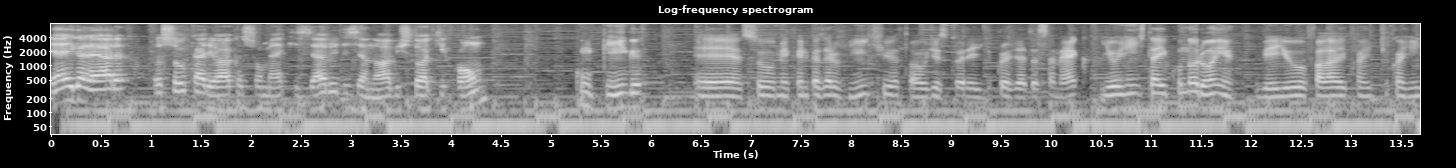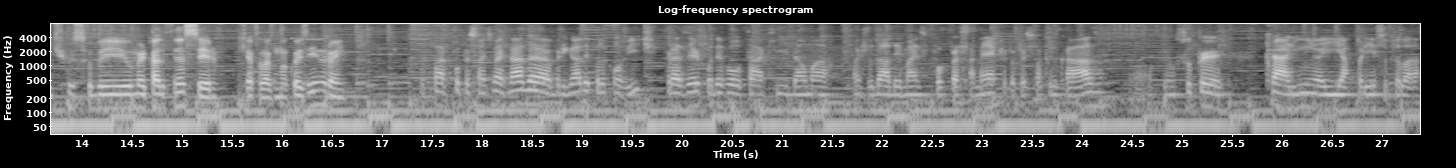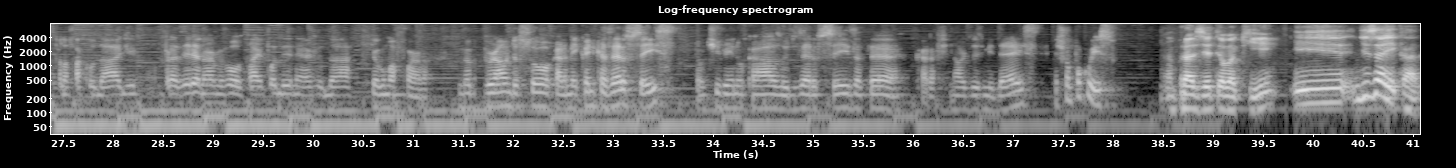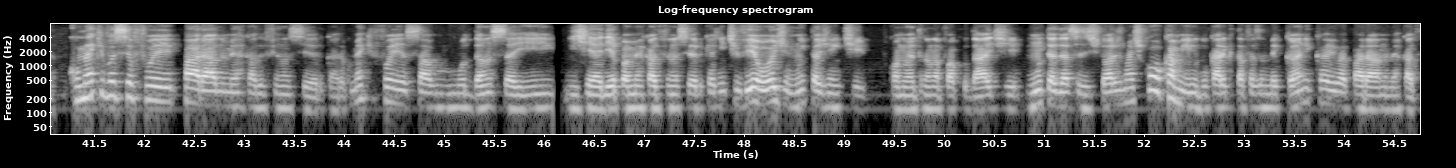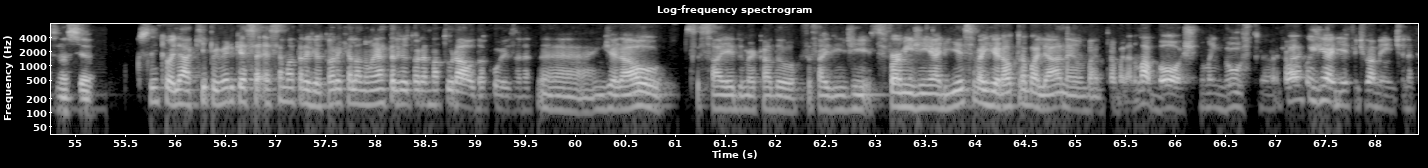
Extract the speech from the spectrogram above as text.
E aí, galera, eu sou o Carioca, sou o Mac 019, estou aqui com. Com Pinga, é, sou mecânica 020, atual gestor aí de projeto da Sameco. E hoje a gente está aí com Noronha, veio falar com a, gente, com a gente sobre o mercado financeiro. Quer falar alguma coisa aí, Noronha? Claro, pô, pessoal, antes de mais nada, obrigado pelo convite. Prazer poder voltar aqui e dar uma, uma ajudada aí mais um pouco para essa meca, para o pessoal aqui do caso. É, tem um super carinho e apreço pela, pela faculdade. Um prazer enorme voltar e poder né, ajudar de alguma forma. Meu background, eu sou, cara, mecânica 06, então tive aí no caso de 06 até, cara, final de 2010. Deixa um pouco isso. É um prazer tê-lo aqui. E diz aí, cara, como é que você foi parar no mercado financeiro, cara? Como é que foi essa mudança aí de engenharia para mercado financeiro que a gente vê hoje muita gente quando entra na faculdade, muitas dessas histórias, mas qual é o caminho do cara que está fazendo mecânica e vai parar no mercado financeiro? Você tem que olhar aqui primeiro que essa, essa é uma trajetória que ela não é a trajetória natural da coisa, né? É, em geral, você sai do mercado, você sai de se forma em engenharia, você vai em geral trabalhar, né? Vai trabalhar numa Bosch, numa indústria, vai trabalhar com engenharia efetivamente, né?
